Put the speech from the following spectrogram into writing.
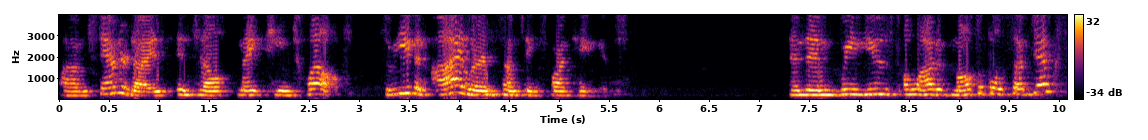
um, standardized until 1912. So even I learned something spontaneous. And then we used a lot of multiple subjects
